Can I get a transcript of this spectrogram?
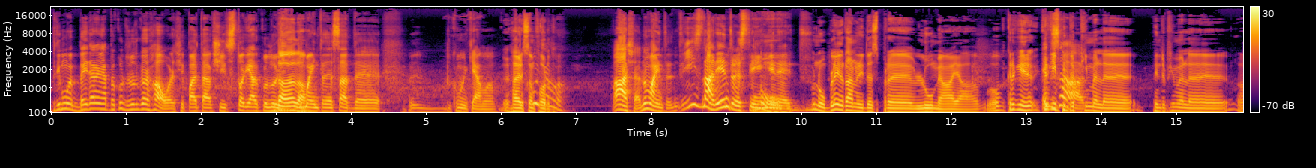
primul Blade Runner mi-a plăcut Rutger Hauer și partea și istoria arcului lui. Da, da, da. Nu m-a interesat de, uh, cum îl cheamă? Harrison Cum îl Ford. cheamă? Așa, nu m-a interesat. He's not interesting Nu, in it. nu, Blade Runner e despre lumea aia. O, Cred că, e, cred că e Exact. printre primele, printre primele uh,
